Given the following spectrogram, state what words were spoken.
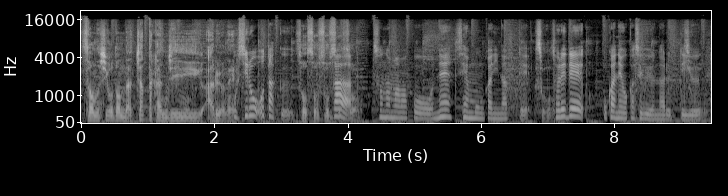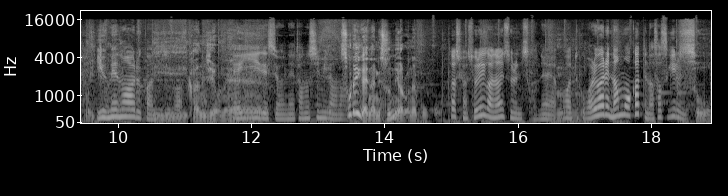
その仕事になっちゃった感じあるよね。お城オタクそうそうそうそうがそのままこうね専門家になってそれでお金を稼ぐようになるっていう夢のある感じが。いい感じよいね。やいいですよね。楽しみだな。それ以外何すんのやろうねここ。確かにそれ以外何するんですかね、うん。まあてか我々何も分かってなさすぎるんですそう。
